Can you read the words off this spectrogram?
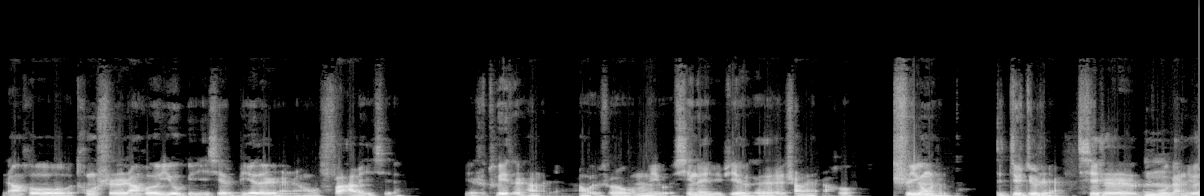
然后同时，然后又给一些别的人，然后发了一些，也是推特上的人，然后我就说我们有新的 APP 可以在上面，然后试用什么的，就就这样。其实我感觉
